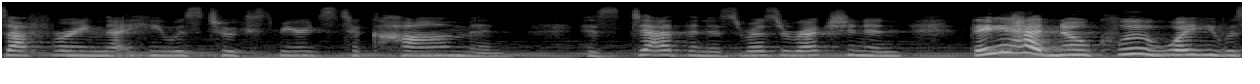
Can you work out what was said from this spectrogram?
suffering that he was to experience to come and his death and his resurrection. And they had no clue what he was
